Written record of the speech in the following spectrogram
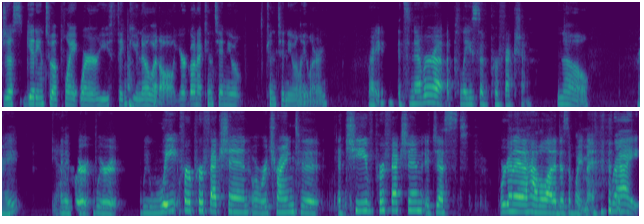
just getting to a point where you think you know it all. You're going to continue continually learn. Right. It's never a, a place of perfection. No. Right? Yeah. And if we're we're we wait for perfection or we're trying to achieve perfection, it just we're going to have a lot of disappointment. right.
